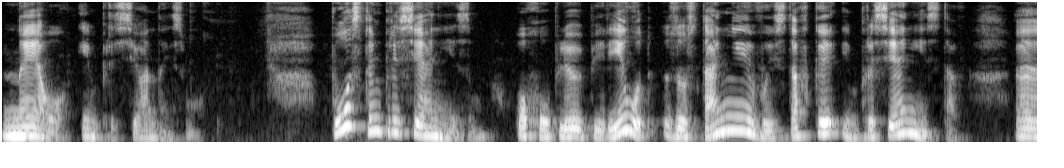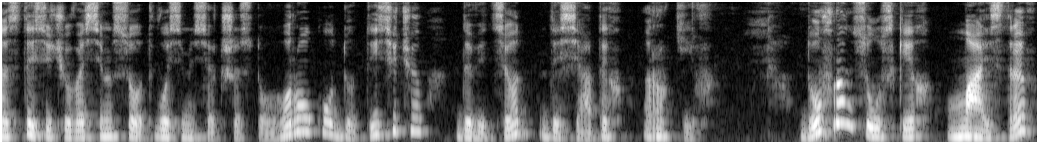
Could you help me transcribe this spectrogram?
неоімпресіонізму. Постімпресіонізм охоплює період з останньої виставки імпресіоністів е, з 1886 року до 1910 років. До французьких майстрів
